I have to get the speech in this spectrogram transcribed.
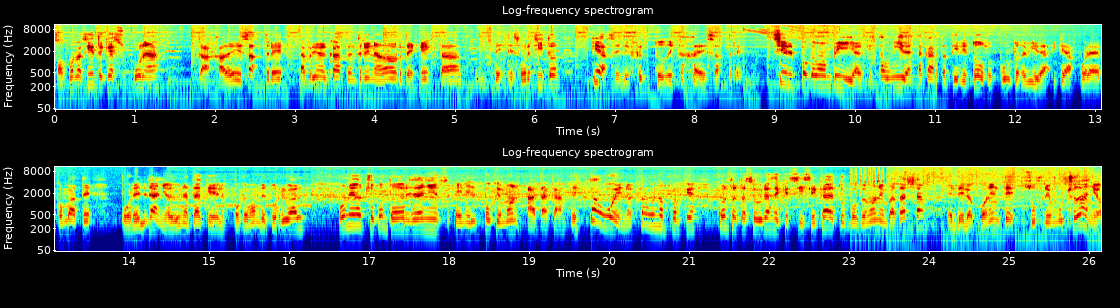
Vamos por la siguiente que es una caja de desastre, la primera carta entrenador de esta de este sobrecito ¿Qué hace el efecto de caja de desastre? Si el Pokémon B al que está unida esta carta tiene todos sus puntos de vida y queda fuera de combate, por el daño de un ataque de los Pokémon de tu rival, pone 8 contadores de daños en el Pokémon atacante. Está bueno, está bueno porque con esto te aseguras de que si se cae tu Pokémon en batalla, el del oponente sufre mucho daño.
